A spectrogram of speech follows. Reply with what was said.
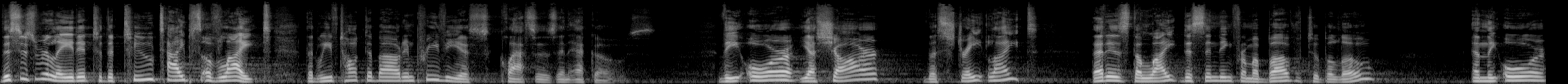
This is related to the two types of light that we've talked about in previous classes and echoes. The Or Yashar, the straight light, that is the light descending from above to below, and the Or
